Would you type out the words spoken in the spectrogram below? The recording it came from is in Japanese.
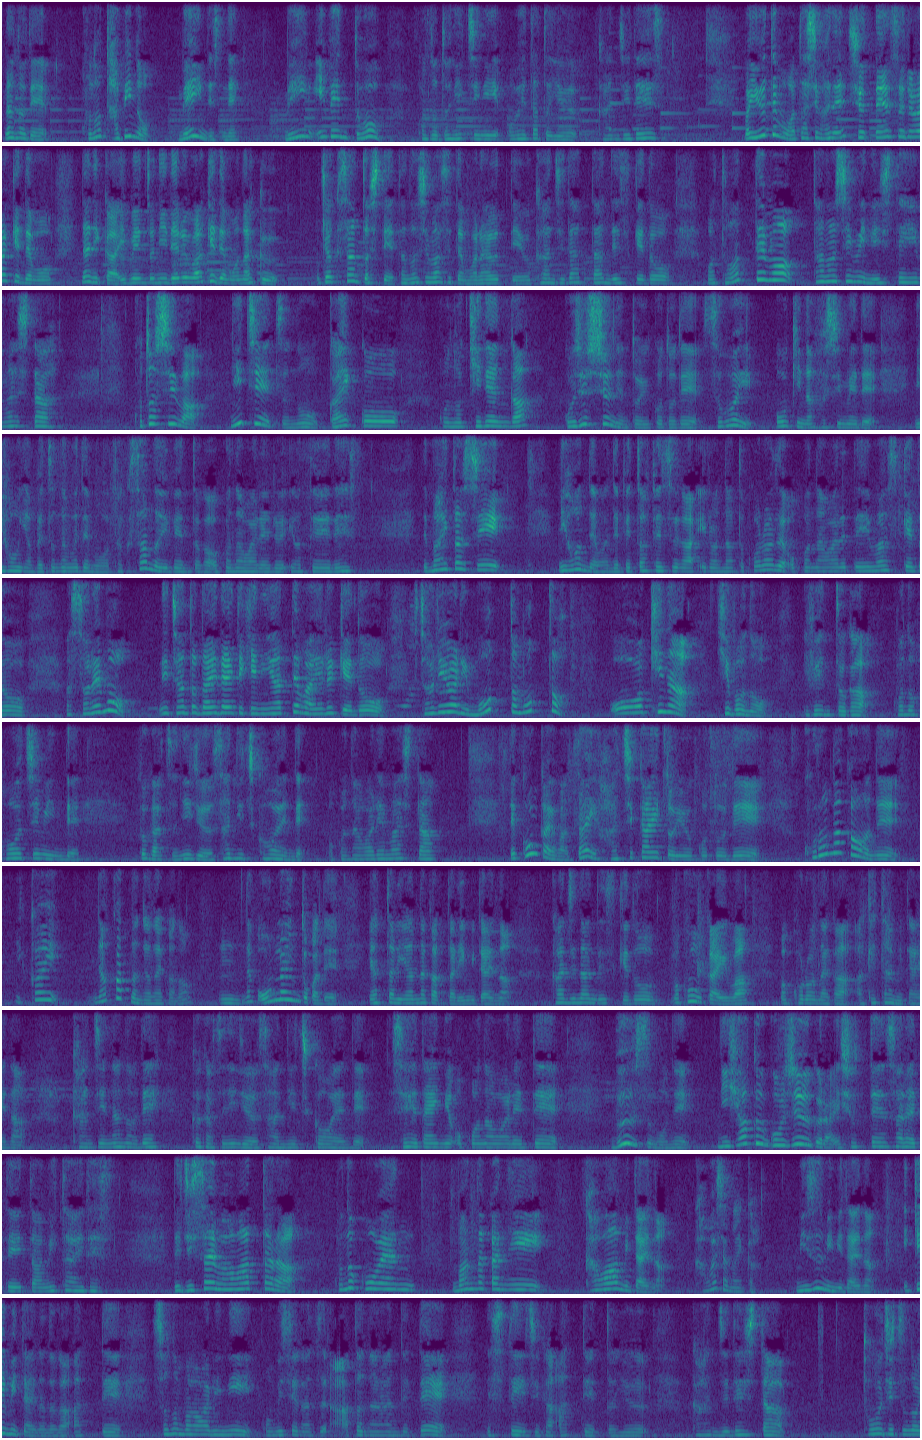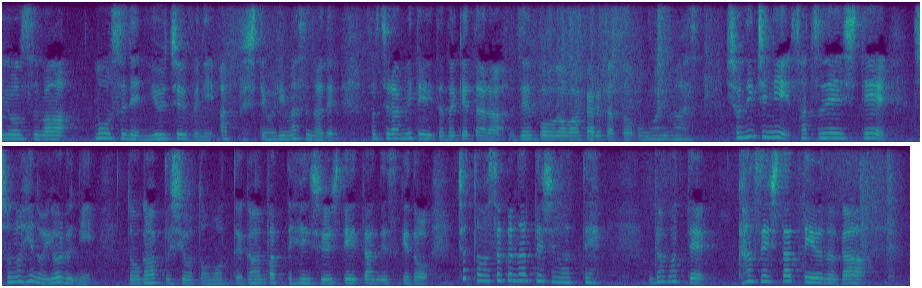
なのでこの旅のメインですね。メインイベントをこの土日に終えたという感じです。まあ、言うても私はね出店するわけでも何かイベントに出るわけでもなくお客さんとして楽しませてもらうっていう感じだったんですけどもうとっても楽しみにしていました。今年は日越の外交この記念が50周年ということですごい大きな節目で日本やベトナムでもたくさんのイベントが行われる予定です。で毎年日本ではねベトフェスがいろんなところで行われていますけど、まあ、それも、ね、ちゃんと大々的にやってはいるけどそれよりもっともっと大きな規模のイベントがこのホーチミンで9月23日公演で行われました。で今回は第8回ということでコロナ禍はね1回なかったんじゃないかな？うんなんかオンラインとかでやったりやんなかったりみたいな感じなんですけど、まあ、今回は、まあ、コロナが明けたみたいな感じなので9月23日公演で盛大に行われてブースもね250ぐらい出展されていたみたいです。で実際回ったらこの公園真ん中に川みたいな川じゃないか。湖みたいな池みたいなのがあってその周りにお店がずらっと並んでてでステージがあってという感じでした。当日の様子はもうすでに YouTube にアップしておりますのでそちら見ていただけたら全貌がわかるかと思います。初日に撮影してその日の夜に動画アップしようと思って頑張って編集していたんですけどちょっと遅くなってしまって頑張って完成したっていうのが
